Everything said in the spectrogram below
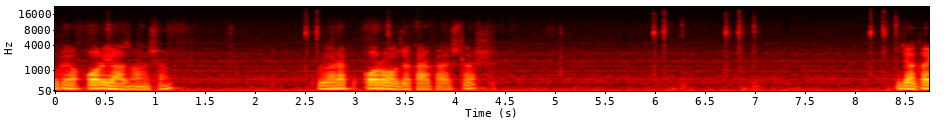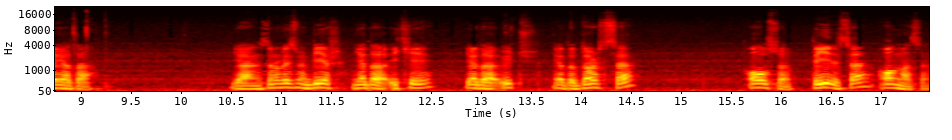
buraya or yazmamışım. Bunlar hep or olacak arkadaşlar. Ya da ya da. Yani sınıf ismi 1 ya da 2 ya da 3 ya da 4 ise olsun. Değilse olmasın.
